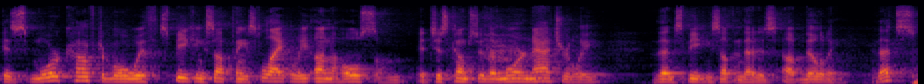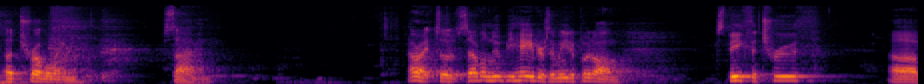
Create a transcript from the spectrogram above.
is more comfortable with speaking something slightly unwholesome. It just comes to them more naturally than speaking something that is upbuilding. And that's a troubling sign. All right, so several new behaviors that we need to put on. speak the truth, uh,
